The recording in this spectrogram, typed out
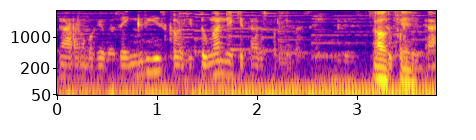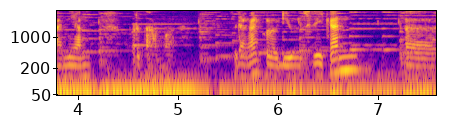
ngarang pakai bahasa Inggris. Kalau hitungan ya kita harus pakai bahasa Inggris. Okay. itu perbedaan yang pertama. Sedangkan kalau di Unsri kan uh,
